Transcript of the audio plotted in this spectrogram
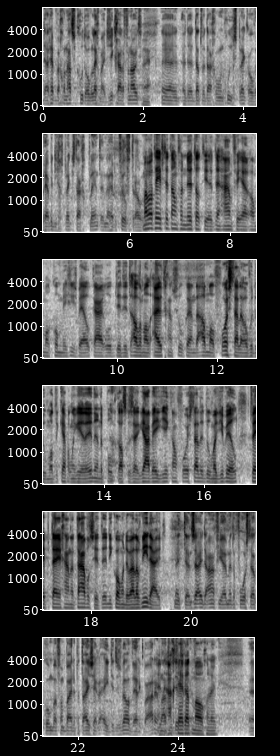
daar hebben we gewoon hartstikke goed overleg mee. Dus ik ga ervan uit Ja. eh, dat we daar gewoon een goed gesprek over hebben. Die gesprekken staan gepland en daar heb ik veel vertrouwen in. Maar wat heeft het dan voor nut dat je de ANVR allemaal commissies bij elkaar roept, die dit allemaal uit gaan zoeken en daar allemaal voorstellen over doen? Want ik heb al een keer eerder in de podcast vastgezet. Ja, weet je, je kan voorstellen, doen wat je wil. Twee partijen gaan aan tafel zitten en die komen er wel of niet uit. Nee, tenzij de AVM met een voorstel komt waarvan beide partijen zeggen, hey, dit is wel werkbaar. En we acht jij dat mogelijk? Eh,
